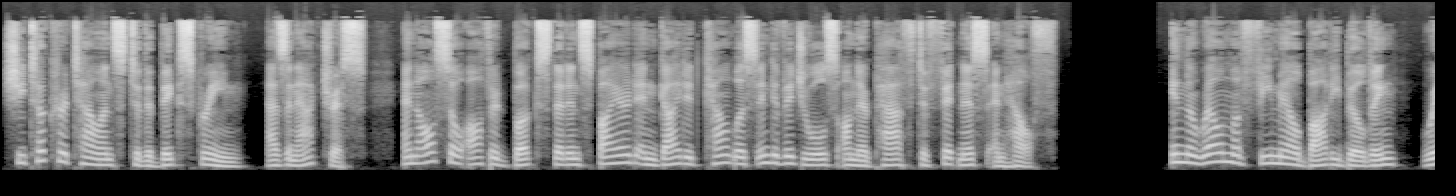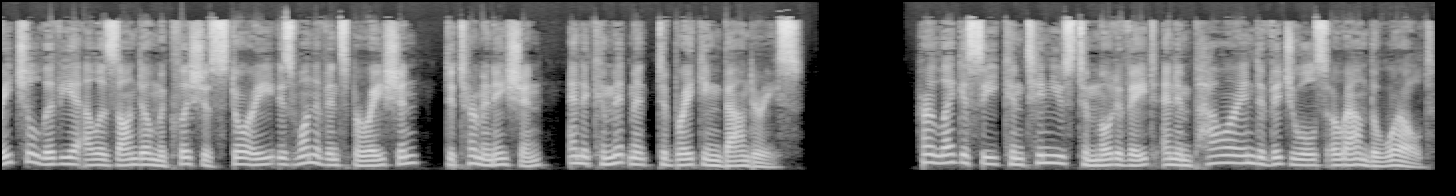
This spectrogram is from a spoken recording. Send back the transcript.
She took her talents to the big screen, as an actress, and also authored books that inspired and guided countless individuals on their path to fitness and health. In the realm of female bodybuilding, Rachel Livia Elizondo McLish's story is one of inspiration, determination, and a commitment to breaking boundaries. Her legacy continues to motivate and empower individuals around the world.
